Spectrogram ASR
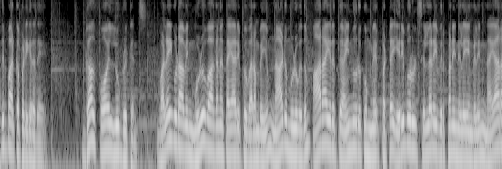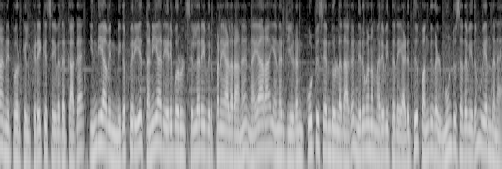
எதிர்பார்க்கப்படுகிறது. கல்ஃப் ஆயில் லூப்ரிகன்ஸ் வளைகுடாவின் முழு வாகன தயாரிப்பு வரம்பையும் நாடு முழுவதும் ஆறாயிரத்து ஐநூறுக்கும் மேற்பட்ட எரிபொருள் சில்லறை விற்பனை நிலையங்களின் நயாரா நெட்வொர்க்கில் கிடைக்க செய்வதற்காக இந்தியாவின் மிகப்பெரிய தனியார் எரிபொருள் சில்லறை விற்பனையாளரான நயாரா எனர்ஜியுடன் கூட்டு சேர்ந்துள்ளதாக நிறுவனம் அறிவித்ததை அடுத்து பங்குகள் மூன்று சதவீதம் உயர்ந்தன.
